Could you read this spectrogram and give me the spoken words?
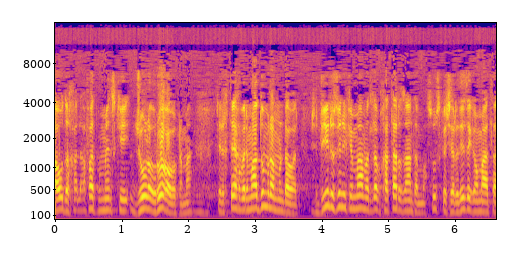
او د خلافت په منځ کې جوړه او روغه وکړم چې رښتیا خبرې ما دومره منډه وهل چې ډېرو ځینو کې ما مطلب خطر ځان ته محسوس کړ چې ردې ځکه ما ته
